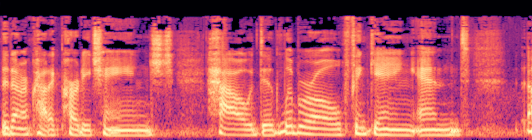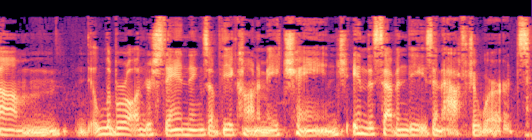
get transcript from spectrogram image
the Democratic Party changed, how did liberal thinking and um, liberal understandings of the economy change in the 70s and afterwards.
